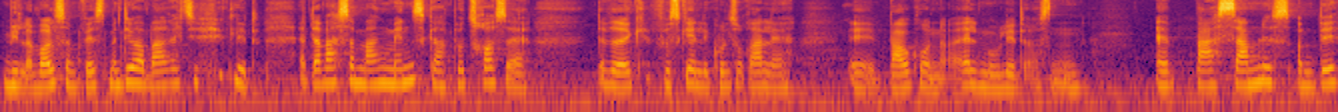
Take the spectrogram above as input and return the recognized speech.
vild og voldsom fest, men det var bare rigtig hyggeligt, at der var så mange mennesker, på trods af, det ved jeg ikke, forskellige kulturelle øh, baggrunde og alt muligt, og sådan, at bare samles om det.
